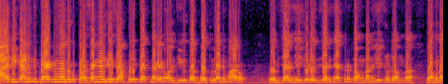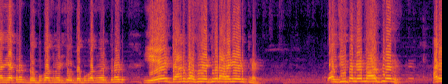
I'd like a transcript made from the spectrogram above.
ఆది కానీ ప్రకటన ప్రసంగం చేసి అప్పచెప్పేస్తున్నారు కానీ వాళ్ళ జీవితాలు బతుకులన్నీ మారవు. వ్యభిచారం చేసాడు వ్యభిచారం చేస్తున్నాడు దొంగతనం చేసినాడు దొంగ దొంగతనం చేస్తున్నాడు డబ్బు కోసం ఏడ్చాడు డబ్బు కోసం ఎడుతున్నాడు ఏ దానికోసం ఏడ్చి కూడా అలాగే ఎడుతున్నాడు వాళ్ళ జీవితంలో ఏం మార్పు లేదు. అరే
